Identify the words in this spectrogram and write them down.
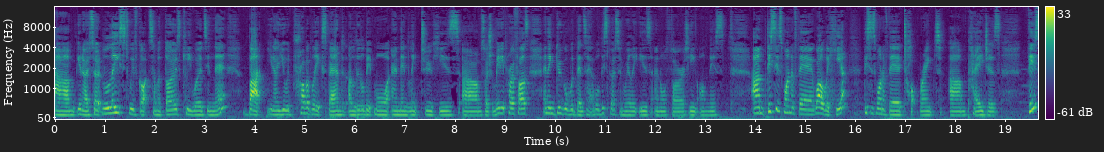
um, you know, so at least we've got some of those keywords in there, but you know, you would probably expand it a little bit more and then link to his um, social media profiles. And then Google would then say, well, this person really is an authority on this. Um, this is one of their, while we're here, this is one of their top ranked um, pages. This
